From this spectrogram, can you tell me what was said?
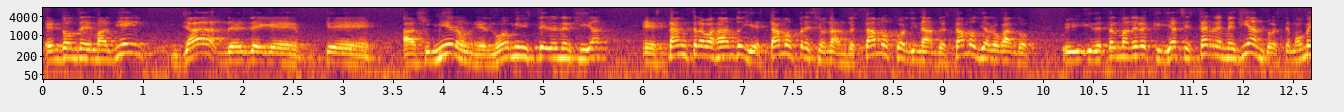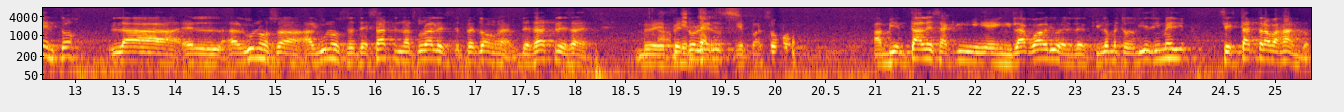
en donde más bien ya desde que, asumieron el nuevo Ministerio de Energía, están trabajando y estamos presionando, estamos coordinando, estamos dialogando y, de tal manera que ya se está remediando este momento la, algunos, ah, algunos desastres naturales, perdón, desastres eh, petroleros que pasó ambientales aquí en Lago Agrio, el del kilómetro 10 y medio, se está trabajando.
